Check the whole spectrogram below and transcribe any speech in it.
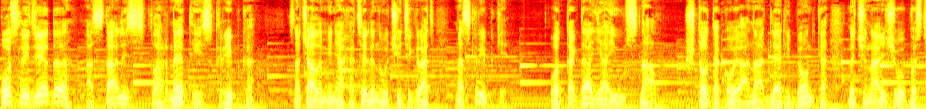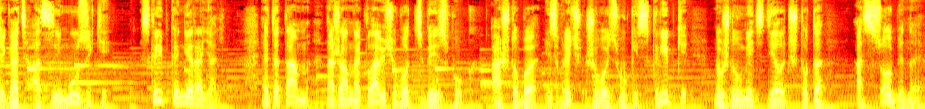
После деда остались кларнет и скрипка. Сначала меня хотели научить играть на скрипке. Вот тогда я и узнал, что такое она для ребенка, начинающего постигать азы музыки. Скрипка не рояль. Это там нажал на клавишу, вот тебе и звук. А чтобы извлечь живой звук из скрипки, нужно уметь сделать что-то особенное.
